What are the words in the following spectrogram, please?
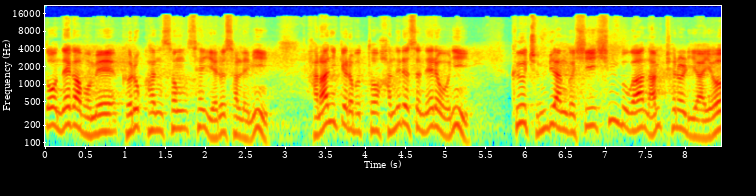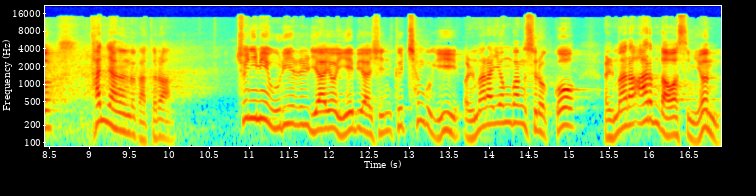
또 내가 봄에 거룩한 성 새 예루살렘이 하나님께로부터 하늘에서 내려오니 그 준비한 것이 신부가 남편을 위하여 단장한 것 같더라. 주님이 우리를 위하여 예비하신 그 천국이 얼마나 영광스럽고 얼마나 아름다웠으면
